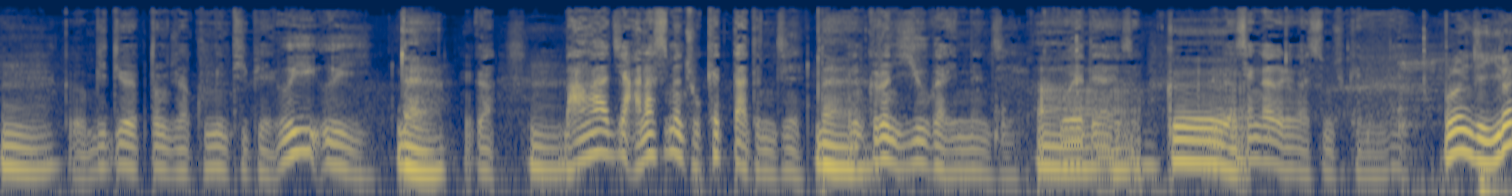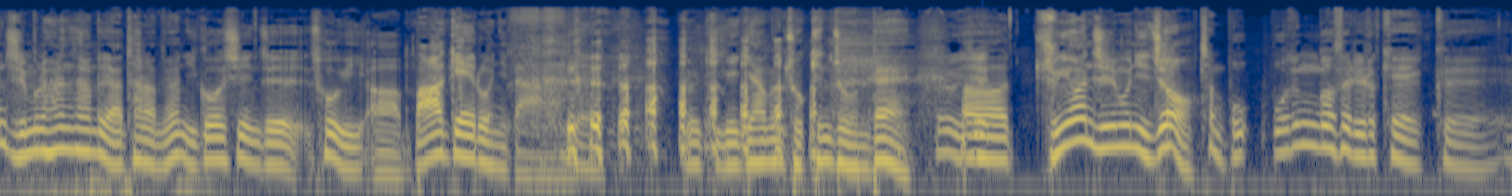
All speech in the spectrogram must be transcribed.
음. 그 미디어 협동조합 국민 TV의 의의 네. 그러니까 음. 망하지 않았으면 좋겠다든지 네. 그런 이유가 있는지 아, 그거에 대해서 그- 우리가 생각을 해봤으면 좋겠는데 물론 이제 이런 질문을 하는 사람들이 나타나면 이것이 이제 소위 아 마개론이다 이렇게 얘기하면 좋긴 좋은데 그리고 이제 어, 중요한 질문이죠. 참 모, 모든 것을 이렇게 그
